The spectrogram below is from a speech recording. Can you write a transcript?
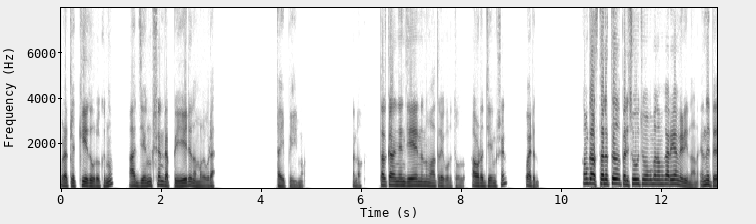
ഇവിടെ ക്ലിക്ക് ചെയ്ത് കൊടുക്കുന്നു. ആ ജംഗ്ഷന്റെ പേര് നമ്മളിവിടെ ടൈപ്പ് ചെയ്യുന്നു. കണ്ടോ? തൽക്കാലം ഞാൻ ജെ എൻ എന്ന് മാത്രമേ കൊടുത്തുള്ളൂ. അവിടെ ജംഗ്ഷൻ വരുന്നു. നമുക്ക് ആ സ്ഥലത്ത് പരിശോധിച്ച് നോക്കുമ്പോൾ നമുക്ക് അറിയാൻ കഴിയുന്നതാണ്. എന്നിട്ട്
